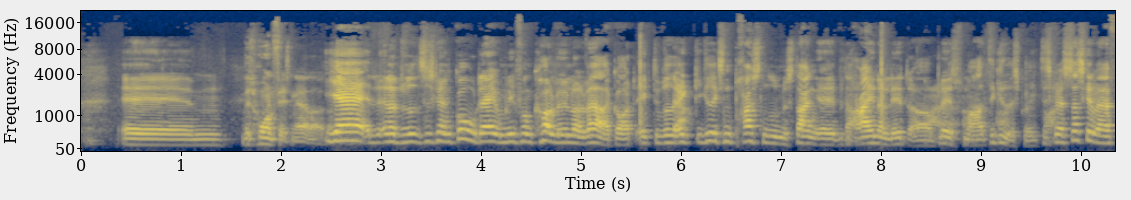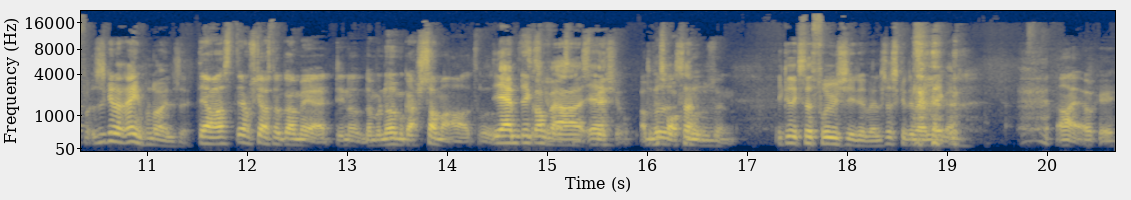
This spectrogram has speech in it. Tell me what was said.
Øhm, Hvis hornfisken er der. eller? ja, eller du ved, så skal det være en god dag, hvor man lige får en kold øl, og vejret er godt, ikke? Du ved, Ja. ja. jeg, gider ikke sådan presse den ud med stang, øh, det regner lidt og blæser for meget, det gider jeg sgu ikke. Det skal være, så, skal det være, så skal det være ren fornøjelse. Det er, også, det er måske også noget at gøre med, at det er noget, når man, noget, man gør så meget, du ved. Jamen, det kan godt være, sådan ja. special. Og Du det ved, tror sådan- 100%. Jeg gider ikke sidde og fryse i det, vel? Så skal det være lækkert. Nej, okay.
